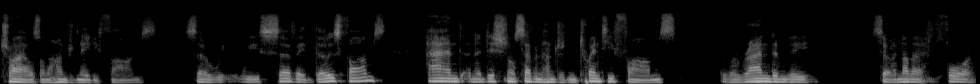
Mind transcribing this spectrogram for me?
trials on 180 farms. So we, we surveyed those farms and an additional 720 farms that were randomly, so another four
